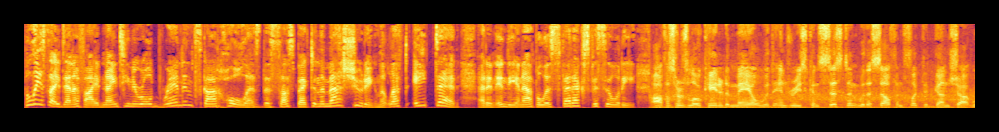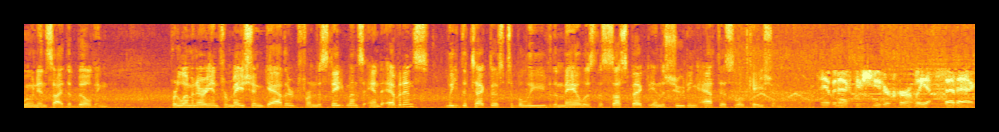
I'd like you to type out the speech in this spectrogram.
Police identified 19 year old Brandon Scott Hole as the suspect in the mass shooting that left eight dead at an Indianapolis FedEx facility. Officers located a male with injuries consistent with a self inflicted gunshot wound inside the building. Preliminary information gathered from the statements and evidence lead detectives to believe the male is the suspect in the shooting at this location. They have an active shooter currently at FedEx.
